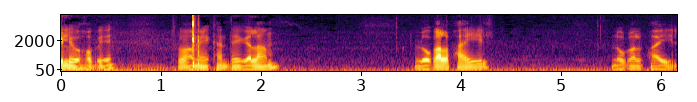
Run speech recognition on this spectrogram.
গেলেও হবে। তো আমি এখান থেকে গেলাম। Local file local file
